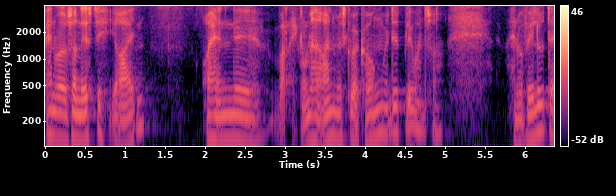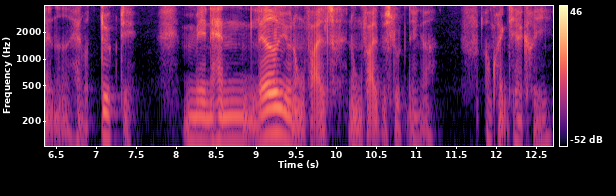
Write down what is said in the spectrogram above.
han var jo så næste i rækken. Og han øh, var der ikke nogen, der havde regnet med, at skulle være konge, men det blev han så. Han var veluddannet, han var dygtig. Men han lavede jo nogle, fejl, nogle fejlbeslutninger omkring de her krige.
